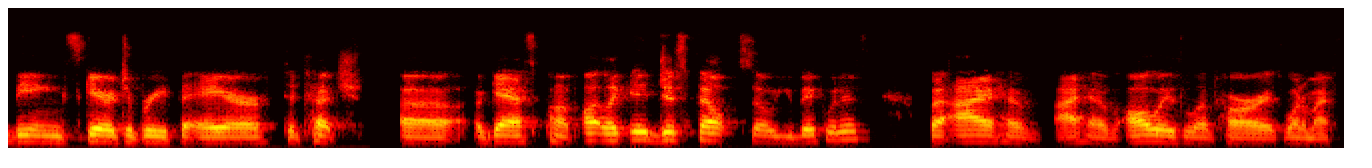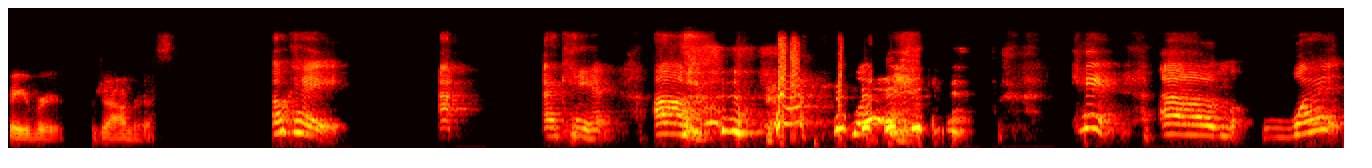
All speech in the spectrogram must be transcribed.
being scared to breathe the air, to touch uh, a gas pump. Uh, like it just felt so ubiquitous. But I have I have always loved horror. It's one of my favorite genres. Okay, I, I can't. Um, what can't? Um, what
